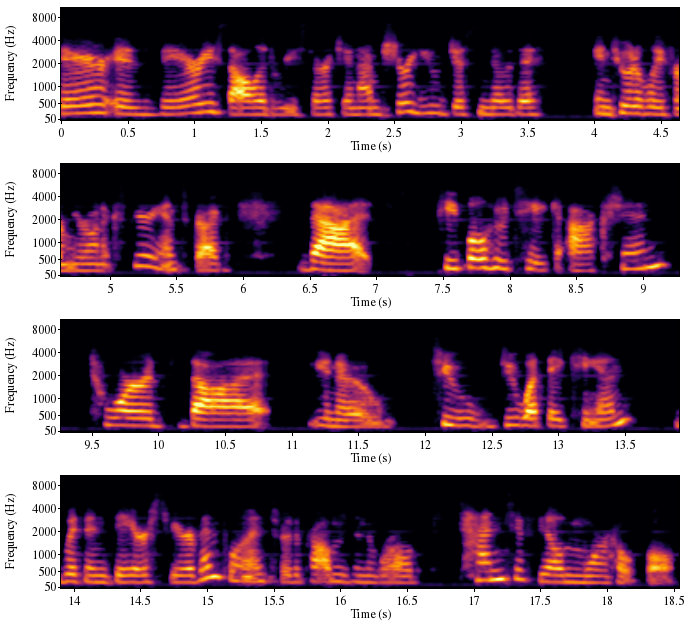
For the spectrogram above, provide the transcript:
there is very solid research, and I'm sure you just know this intuitively from your own experience, Greg, that people who take action towards the, you know, to do what they can within their sphere of influence for the problems in the world tend to feel more hopeful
